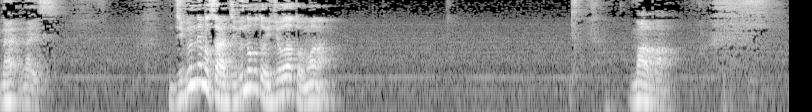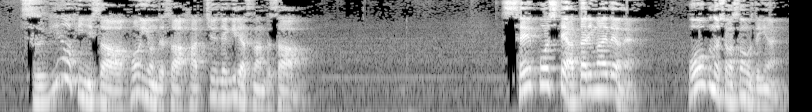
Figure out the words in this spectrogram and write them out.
な、ないです。自分でもさ、自分のことを異常だと思わない？まあま次の日にさ、本読んでさ、発注できるやつなんてさ、成功して当たり前だよね。多くの人がそんなことできない。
